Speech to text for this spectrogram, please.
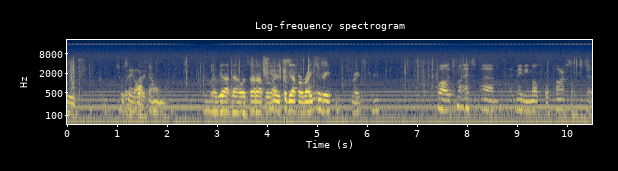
huge Would square say off footage. Elm. It'd be off Elm, it's not off, of- it could be off of Wright Street. Right Street. Well, it's, mu- it's, um, it may multiple parcels too.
